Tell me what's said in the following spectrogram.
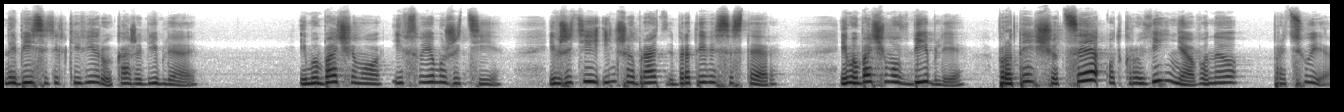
не бійся тільки вірою, каже Біблія. І ми бачимо і в своєму житті, і в житті інших братів і сестер. І ми бачимо в Біблії про те, що це откровіння, воно працює.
